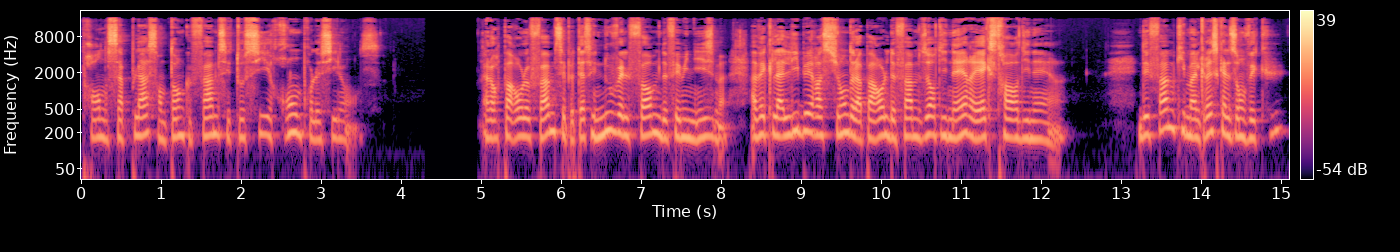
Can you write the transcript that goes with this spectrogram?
prendre sa place en tant que femme, c'est aussi rompre le silence. Alors parole aux femmes, c'est peut-être une nouvelle forme de féminisme, avec la libération de la parole de femmes ordinaires et extraordinaires. Des femmes qui, malgré ce qu'elles ont vécu,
